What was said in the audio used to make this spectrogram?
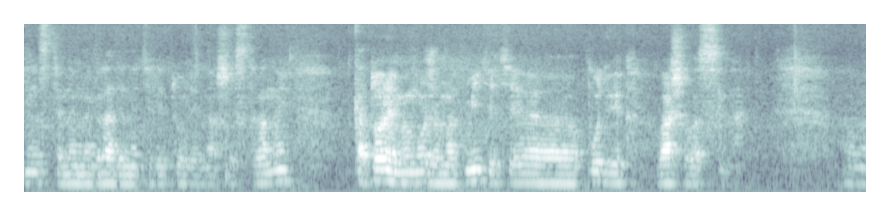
единственной наградой на территории нашей страны, которой мы можем отметить э, подвиг вашего сына. Э,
